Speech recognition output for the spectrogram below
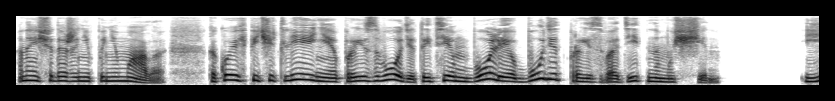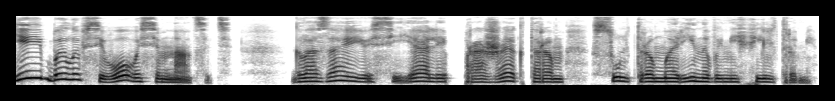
она еще даже не понимала, какое впечатление производит и тем более будет производить на мужчин. Ей было всего восемнадцать. Глаза ее сияли прожектором с ультрамариновыми фильтрами.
